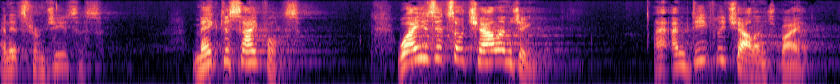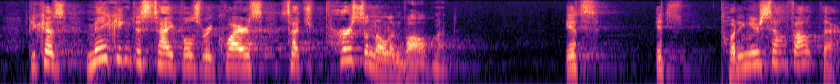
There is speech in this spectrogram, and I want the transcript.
and it's from Jesus. Make disciples. Why is it so challenging? I, am deeply challenged by it because making disciples requires such personal involvement. It's, it's putting yourself out there.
